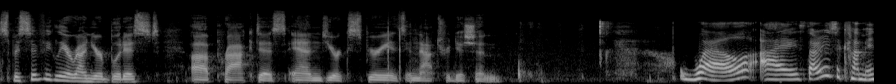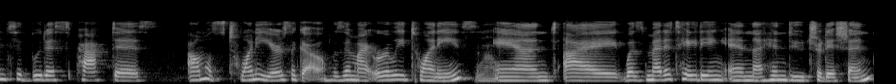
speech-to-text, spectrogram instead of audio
specifically around your Buddhist uh, practice and your experience in that tradition? Well, I started to come into Buddhist practice almost 20 years ago. I was in my early 20s wow. and I was meditating in the Hindu tradition,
